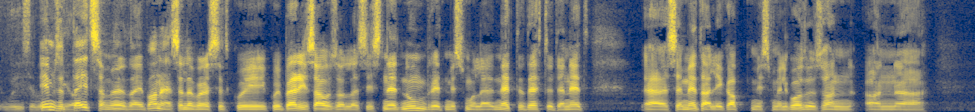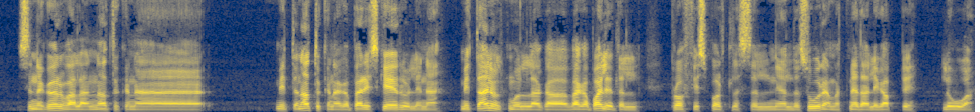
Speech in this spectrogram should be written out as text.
või see? ilmselt täitsa mööda ei pane, sellepärast et kui, kui päris aus olla, siis need numbrid, mis mulle on ette tehtud ja need, äh, see medalikapp, mis meil kodus on, on sinna kõrvale on natukene, mitte natukene, aga päris keeruline, mitte ainult mul, aga väga paljudel profisportlastel nii-öelda suuremat medalikappi luua.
